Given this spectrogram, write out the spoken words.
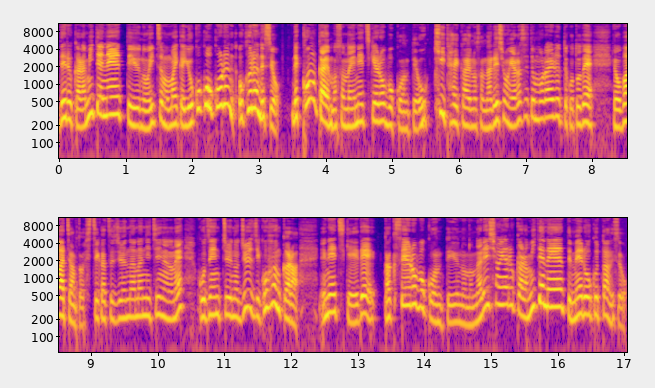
出るから見てねっていうのをいつも毎回予告を送るん送るんですよ。で、今回もその NHK ロボコンって大きい大会のさ、ナレーションをやらせてもらえるってことで、おばあちゃんと7月17日のね、午前中の10時5分から NHK で学生ロボコンっていうののナレーションやるから見てねってメールを送ったんですよ。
